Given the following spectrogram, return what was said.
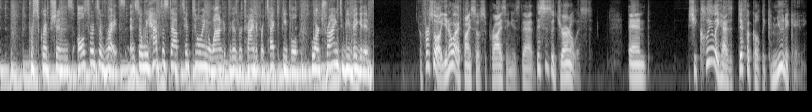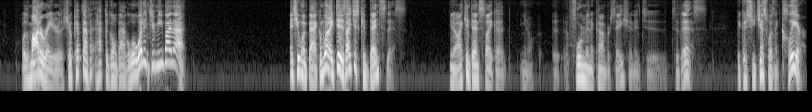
prescriptions, all sorts of rights. And so we have to stop tiptoeing around it because we're trying to protect people who are trying to be bigoted. First of all, you know what I find so surprising is that this is a journalist and she clearly has difficulty communicating. Or the moderator of the show kept have to go back. Well, what did you mean by that? And she went back. And what I did is I just condensed this. You know, I condensed like a, you know, a four minute conversation into to this because she just wasn't clear.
